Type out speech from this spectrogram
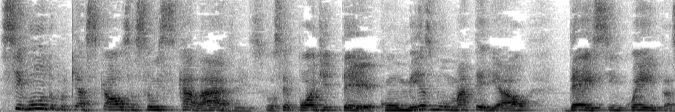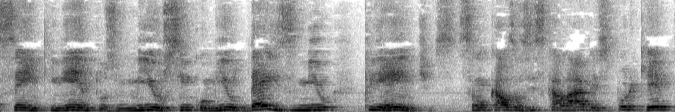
Segundo, porque as causas são escaláveis. Você pode ter com o mesmo material 10, 50, 100, 500, mil, 5 mil, 10 mil clientes. São causas escaláveis porque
